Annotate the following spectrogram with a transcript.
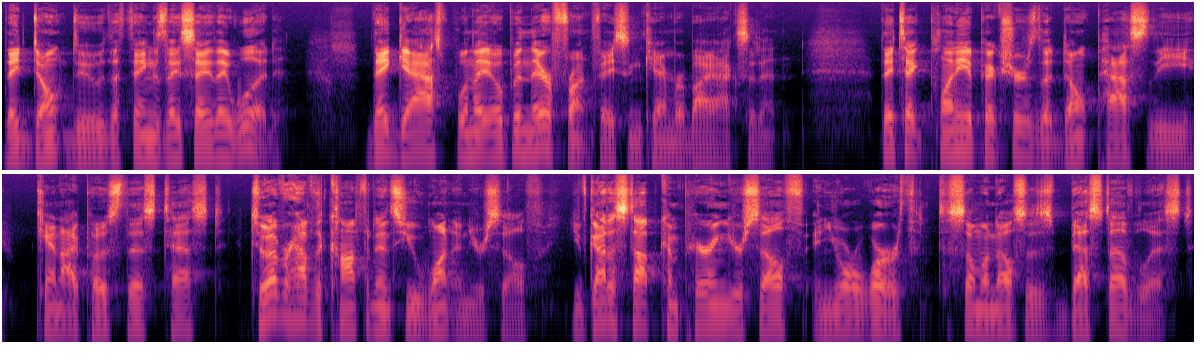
They don't do the things they say they would. They gasp when they open their front facing camera by accident. They take plenty of pictures that don't pass the can I post this test. To ever have the confidence you want in yourself, you've got to stop comparing yourself and your worth to someone else's best of list.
